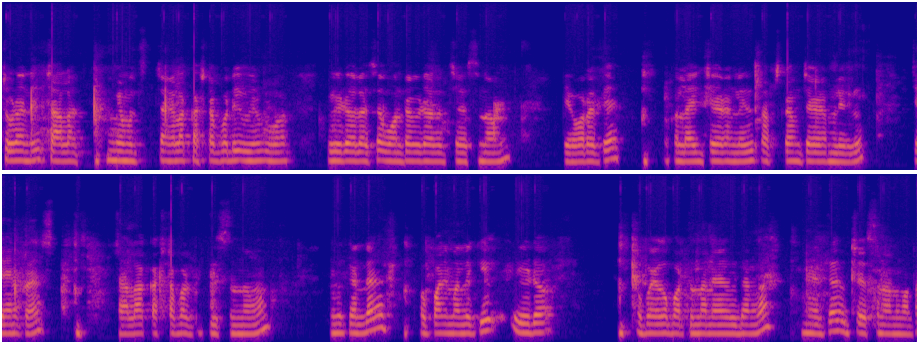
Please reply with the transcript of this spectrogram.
చూడండి చాలా మేము చాలా కష్టపడి వీడియోలు అయితే వంట వీడియోలు చేస్తున్నాము. ఎవరైతే ఒక లైక్ చేయడం లేదు సబ్స్క్రైబ్ చేయడం లేదు చేయండి ఫ్రెండ్స్. చాలా కష్టపడి తీస్తున్నాము. ఎందుకంటే ఒక పది మందికి వీడియో ఉపయోగపడుతుంది అనే విధంగా నేనైతే చేస్తున్నాను అనమాట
